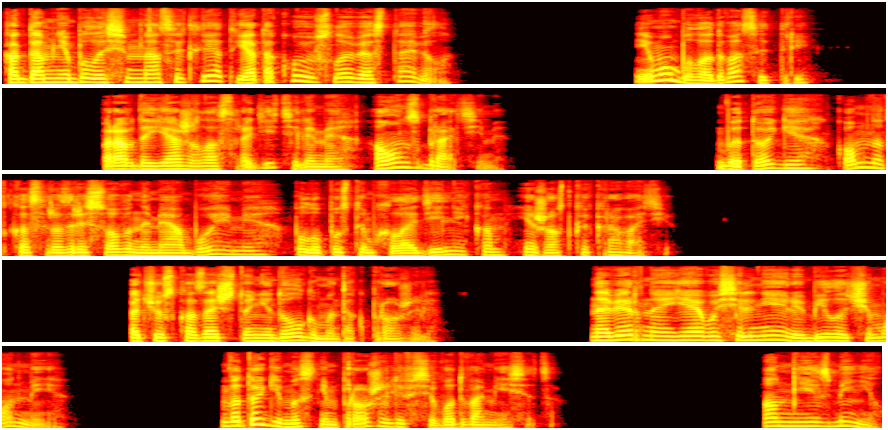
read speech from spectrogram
Когда мне было 17 лет, я такое условие оставила. Ему было 23. Правда, я жила с родителями, а он с братьями. В итоге комнатка с разрисованными обоями, полупустым холодильником и жесткой кроватью. Хочу сказать, что недолго мы так прожили. Наверное, я его сильнее любила, чем он меня. В итоге мы с ним прожили всего два месяца. Он мне изменил.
